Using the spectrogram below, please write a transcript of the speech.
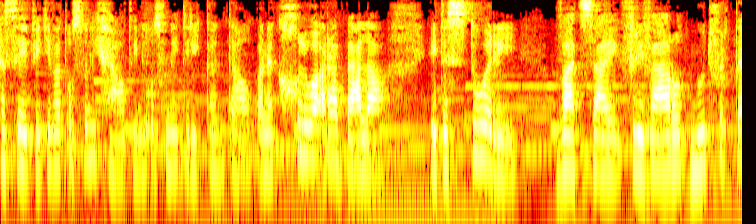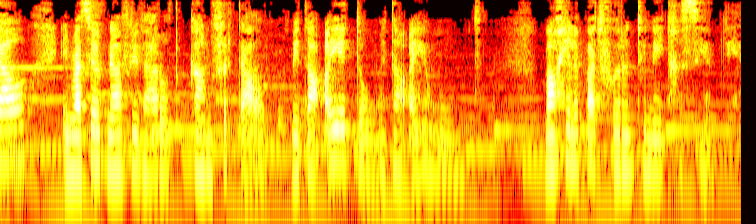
gesê het weet jy wat ons wil nie geld hê nie, ons wil net hierdie kind help. En ek glo Arabella het 'n storie wat sy vir die wêreld moet vertel en wat sy ook nou vir die wêreld kan vertel met haar eie tong, met haar eie mond. Mag julle pad vorentoe net geseën wees.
